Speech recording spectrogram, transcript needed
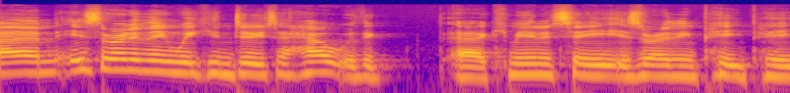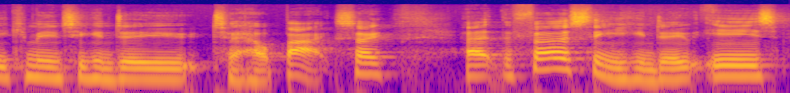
Um, is there anything we can do to help with the uh, community? Is there anything PP community can do to help back? So uh, the first thing you can do is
